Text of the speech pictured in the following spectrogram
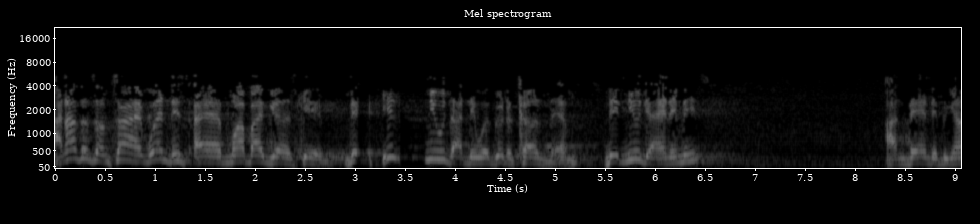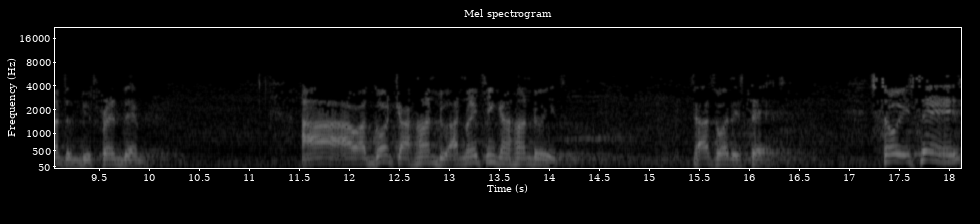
And after some time, when these uh, Moabite girls came, they, he knew that they were going to curse them. They knew their enemies. And then they began to befriend them. Ah, our God can handle, anointing can handle it. That's what he said. So he says,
